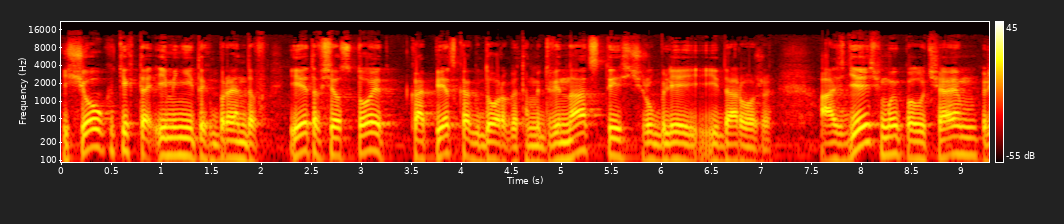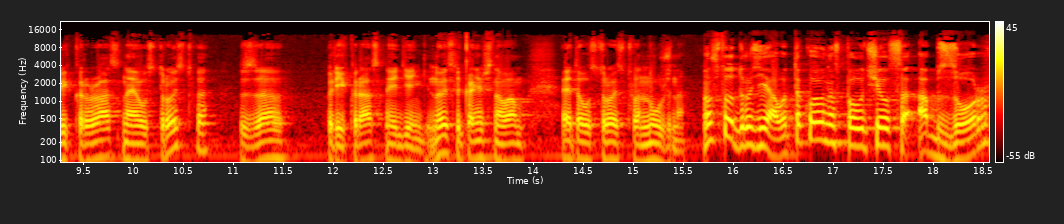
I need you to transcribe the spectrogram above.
еще у каких-то именитых брендов, и это все стоит капец как дорого, там и 12 тысяч рублей и дороже. А здесь мы получаем прекрасное устройство за прекрасные деньги. Ну, если, конечно, вам это устройство нужно. Ну что, друзья, вот такой у нас получился обзор.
